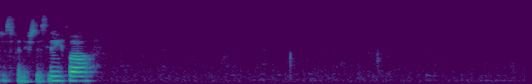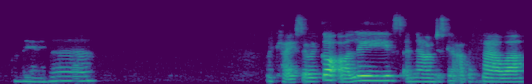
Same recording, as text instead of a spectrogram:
just finish this leaf off. Nearly there. Okay, so we've got our leaves and now I'm just going to add the flower.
